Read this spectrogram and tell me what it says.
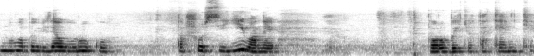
Ну, аби взяв в руку та щось а не поробить отакеньке.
